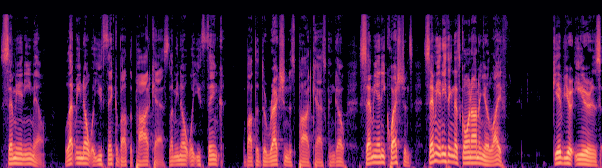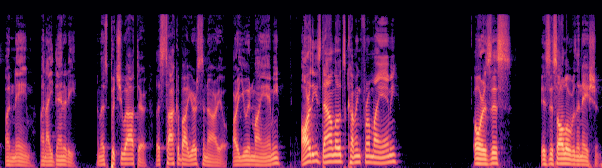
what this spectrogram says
Send me an email. Let me know what you think about the podcast. Let me know what you think about the direction this podcast can go. Send me any questions. Send me anything that's going on in your life. Give your ears a name, an identity, and let's put you out there. Let's talk about your scenario. Are you in Miami? Are these downloads coming from Miami? Or is this is this all over the nation?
